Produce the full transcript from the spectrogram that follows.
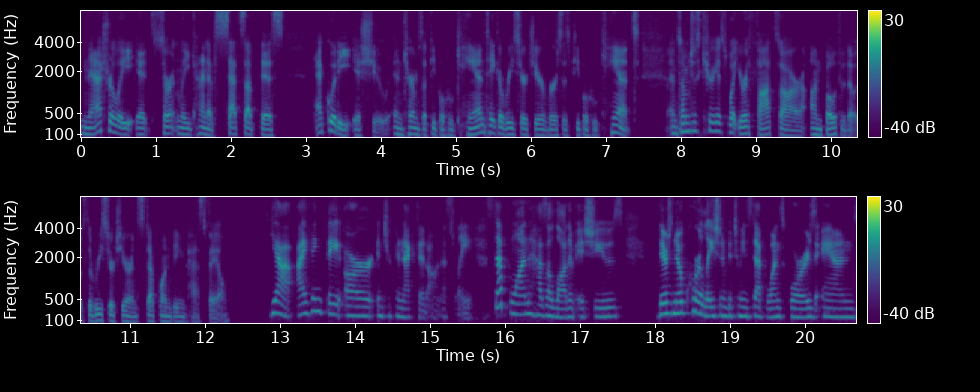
naturally, it certainly kind of sets up this equity issue in terms of people who can take a research year versus people who can't. And so I'm just curious what your thoughts are on both of those the research year and step one being pass fail. Yeah, I think they are interconnected, honestly. Step one has a lot of issues. There's no correlation between step one scores and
